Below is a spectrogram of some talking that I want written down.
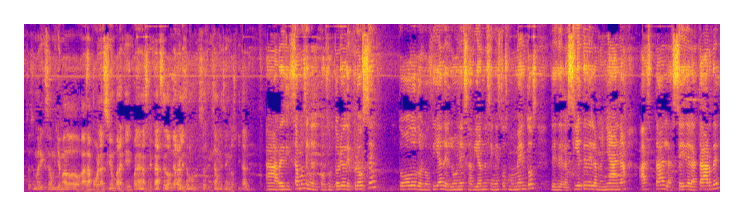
Entonces, Marix, un llamado a la población para que puedan acercarse. ¿Dónde realizamos estos exámenes en el hospital? Ah, realizamos en el consultorio de PROCE, todos los días de lunes a viernes en estos momentos, desde las 7 de la mañana hasta las 6 de la tarde.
